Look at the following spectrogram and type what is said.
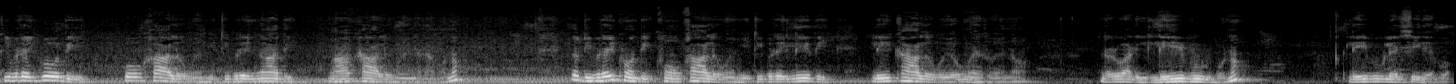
ဒီပရိတ်ကိုဒီကိုခါလို့ဝင်ပြီးဒီပရိတ်ငါးဒီငါးခါလို့ဝင်ထားတာပေါ့နော်အဲ့ဒီပရိတ်ခွန်ဒီခွန်ခါလို့ဝင်ပြီဒီပရိတ်လေးဒီလေးခါလို့ဝင်အောင်မယ်ဆိုရင်တော့ကျွန်တော်တို့ကဒီလေးဘူးပေါ့နော်လေးဘူးလည်းရှိတယ်ပေါ့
